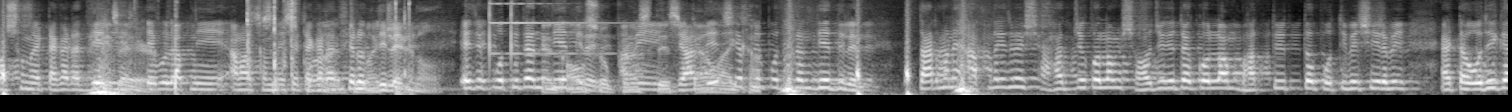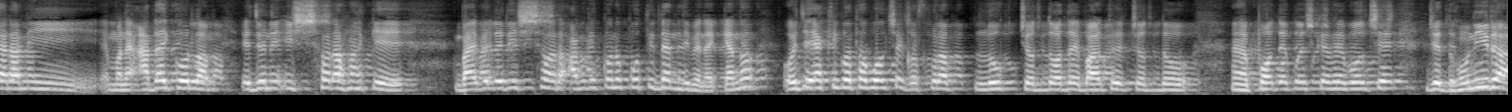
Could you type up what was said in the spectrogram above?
অসময়ে টাকাটা দিয়েছেন। এই বলে আপনি আমার সামনে এসে টাকাটা ফেরত দিলেন। এই যে প্রতিদান দিয়ে দিলেন। আমি যা দিয়েছি আপনি প্রতিদান দিয়ে দিলেন। তার মানে আপনাকে যে সাহায্য করলাম সহযোগিতা করলাম ভ্রাতৃত্ব প্রতিবেশীর একটা অধিকার আমি মানে আদায় করলাম এই জন্য ঈশ্বর আমাকে বাইবেলের ঈশ্বর আমাকে কোনো প্রতিদান দিবে না। কেন? ওই যে একই কথা বলছে গসপলা লোক চোদ্দ অধ্যায় বারো থেকে চোদ্দ পদে পরিষ্কার হয়ে বলছে যে ধনীরা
